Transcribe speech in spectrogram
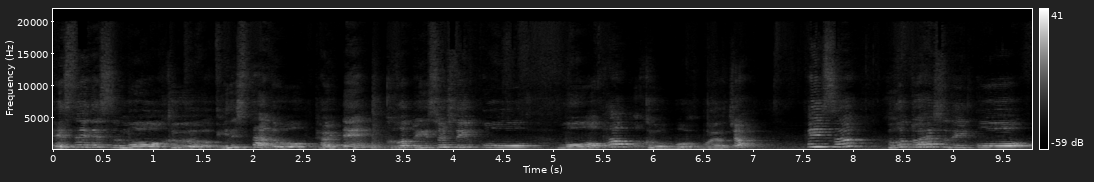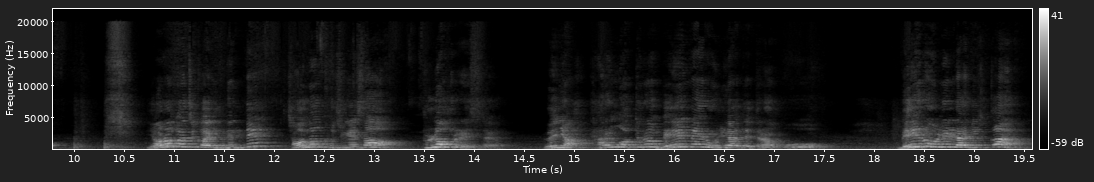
SNS 뭐 그 인스타도 별땡 그것도 있을 수 있고 뭐 파그뭐 뭐였죠? 페이스 그것도 할 수도 있고 여러 가지가 있는데 저는 그 중에서 블로그를 했어요. 왜냐? 다른 것들은 매일매일 올려야 되더라고. 매일 올리려니까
